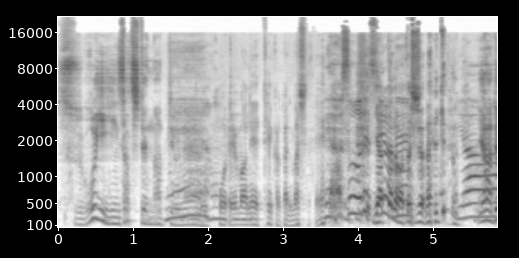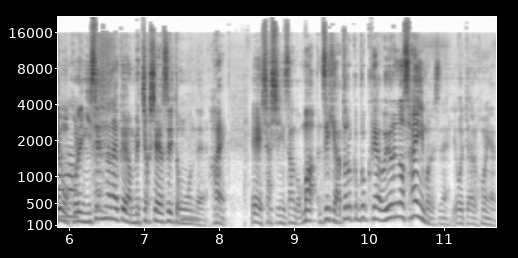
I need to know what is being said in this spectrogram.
すごい印刷してんなっていうね。ねこれはね、手かかりましたいね。やそうですよね。やったのは私じゃないけど。いやー。いやでもこれ2700円はめちゃくちゃ安いと思うんで、はい、えー写真参考。まあぜひアトロックブックフェアお寄りの際にもですね置いてある本屋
